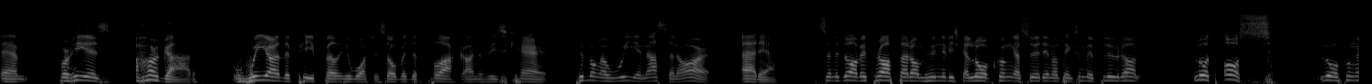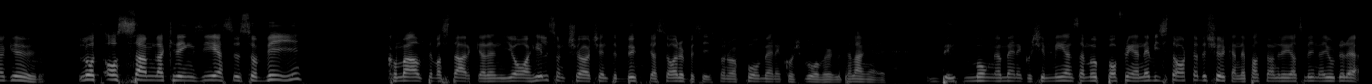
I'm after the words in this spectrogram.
Um, for he is our God. We are the people he watches over, the flock under his care. Hur många we and us and are är det? Så när David pratar om hur vi ska lovsjunga så är det någonting som är plural. Låt oss lovsjunga Gud. Låt oss samla kring Jesus så vi kommer alltid vara starkare än jag. Hillsong Church är inte byggt, jag sa det precis, på några få människors gåvor eller talanger byggt många människors gemensamma uppoffringar. När vi startade kyrkan, när pastor Andreas och Lina gjorde det,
